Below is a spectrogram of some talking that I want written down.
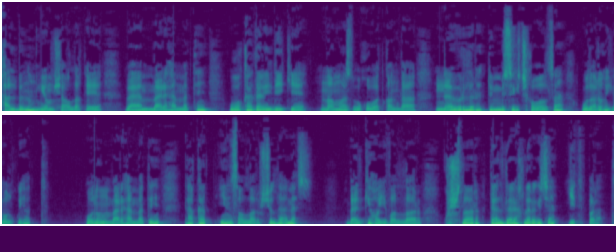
qalbining yumshoqligi va marhamati u qadar ediki namoz o'qiyotganda navrlari dumbisiga chiqib olsa ularga yo'l qo'yadi. Uning marhamati faqat insonlar uchunla emas balki hayvonlar qushlar dal daraxtlargacha yetib boradi.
